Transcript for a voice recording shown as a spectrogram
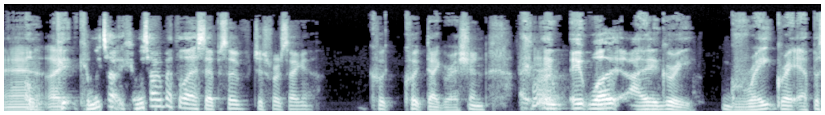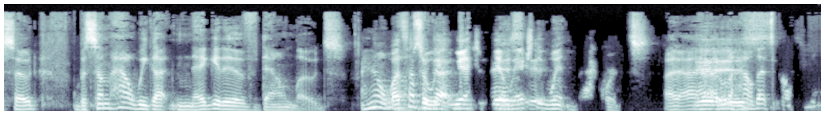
And Oh, like, can, can we talk? Can we talk about the last episode just for a second? Quick, quick digression. Sure. It, it was. I agree. Great, great episode. But somehow we got negative downloads. I know what's Um, up so with we, that. we actually, yeah, we actually it- went backwards. I, I, I don't know how that's possible.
